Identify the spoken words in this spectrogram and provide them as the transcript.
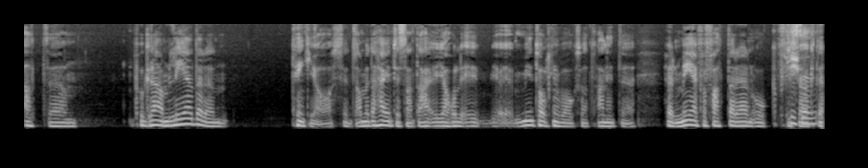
att ehm, programledaren tänker jag, sen, ja, men det här är intressant. Här, jag håller, min tolkning var också att han inte höll med författaren och försökte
